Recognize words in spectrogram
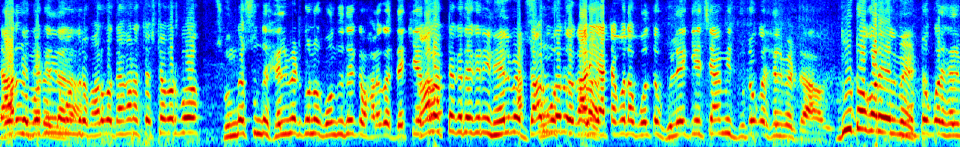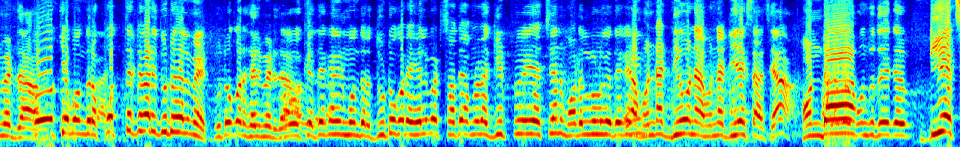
ভালো করে দেখানোর চেষ্টা করব। সুন্দর সুন্দর হেলমেট কোনো বন্ধুদেরকে ভালো করে দেখিয়ে দাও। দেখে নিন হেলমেট দারুণ গাড়ি গাড়ি একটা কথা বলতে ভুলে গিয়েছি আমি দুটো করে হেলমেট দেওয়া হবে। দুটো করে হেলমেট দুটো করে হেলমেট দেওয়া ওকে বন্ধুরা প্রত্যেকটা গাড়ি দুটো হেলমেট দুটো করে হেলমেট দেওয়া ওকে দেখে নিন বন্ধুরা দুটো করে হেলমেট সাথে আপনারা গিফট পেয়ে যাচ্ছেন। মডেলগুলোকে দেখে নিন। হন্ডা ডিও না হন্ডা ডিএক্স আছে বন্ধুদেরকে ডিএক্স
